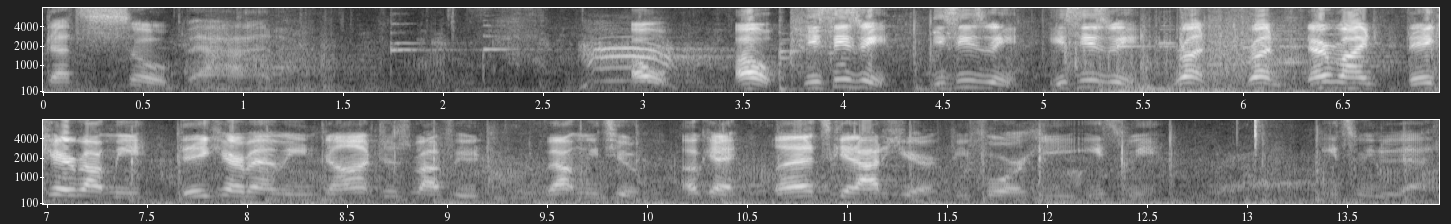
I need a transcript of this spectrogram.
That's so bad. Oh, oh, he sees me. He sees me. He sees me. Run, run. Never mind. They care about me. They care about me. Not just about food. About me too. Okay, let's get out of here before he eats me. Eats me to death.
